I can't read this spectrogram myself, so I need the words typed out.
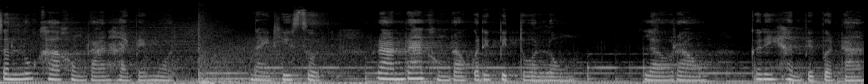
จนลูกค้าของร้านหายไปหมด ในที่สุด ร้านแรกของเราก็ได้ปิดตัวลง แล้วเราก็ได้หันไปเปิดร้าน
